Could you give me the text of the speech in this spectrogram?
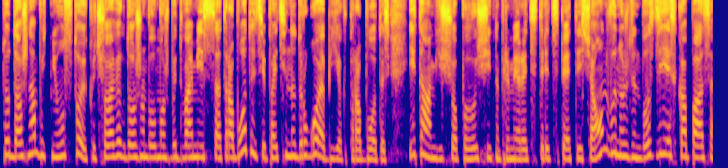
тут должна быть неустойка. Человек должен был, может быть, два месяца отработать и пойти на другой объект работать, и там еще получить, например, эти 35 тысяч, а он вынужден был здесь копаться,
